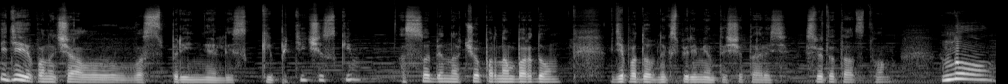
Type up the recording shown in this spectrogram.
Идею поначалу восприняли скептически, особенно в чопорном Бордо, где подобные эксперименты считались святотатством. Но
